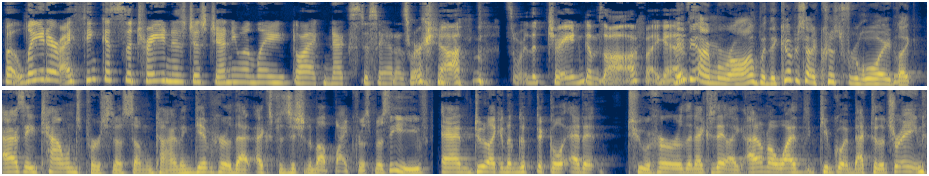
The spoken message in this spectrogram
But later, I think it's the train is just genuinely like next to Santa's workshop. it's where the train comes off. I guess. Maybe I'm wrong, but they could have just had Christopher Lloyd like as a townsperson of some kind and give her that exposition about by Christmas Eve and do like an elliptical edit to her the next day. Like I don't know why they keep going back to the train.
